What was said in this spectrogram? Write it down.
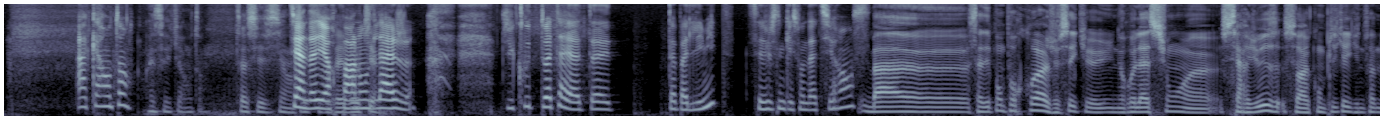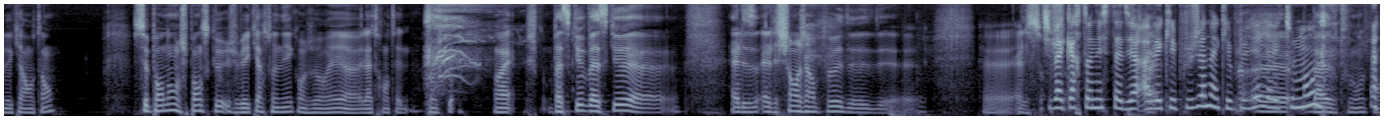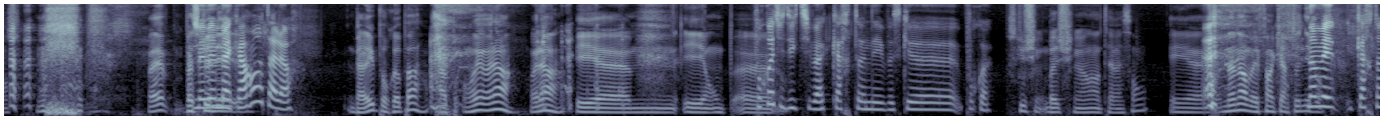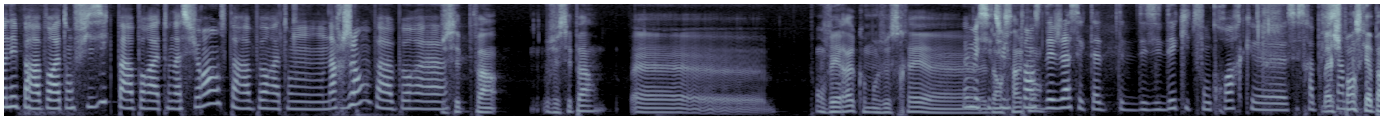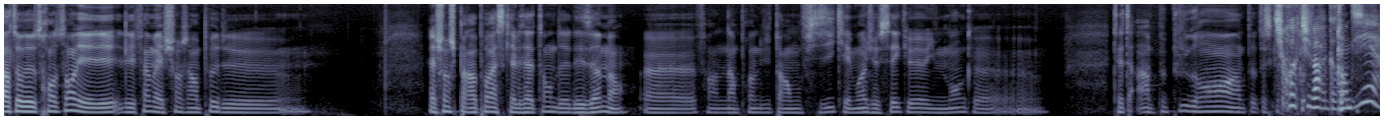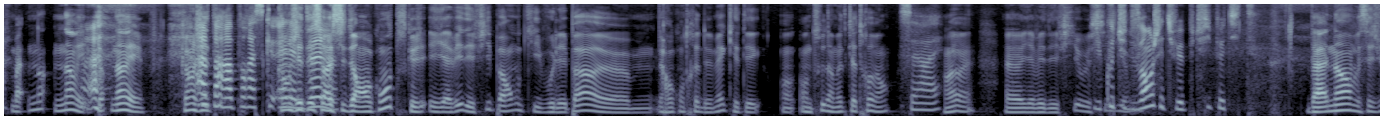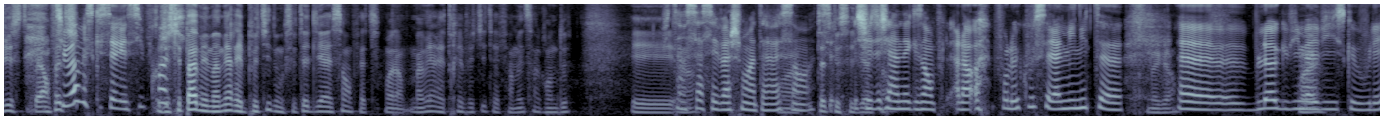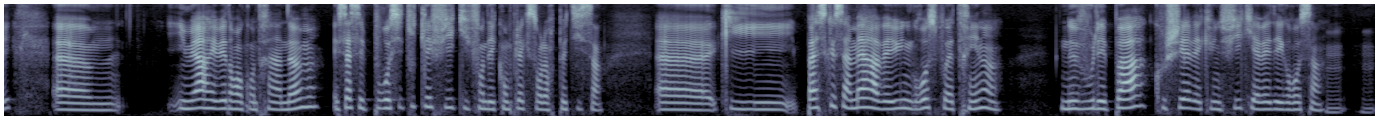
À 40 ans? Ouais, c'est 40 ans. Ça, c'est, Tiens, d'ailleurs, parlons de l'âge. du coup, toi, t'as t'as- t'as pas de limite C'est juste une question d'attirance? Bah, euh, ça dépend pourquoi. Je sais qu'une relation euh, sérieuse sera compliquée avec une femme de 40 ans. Cependant, je pense que je vais cartonner quand j'aurai euh, la trentaine. Quand je- ouais, je- parce que parce que euh, elles, elles changent un peu de. de- euh, elles sont- Tu vas cartonner, c'est-à-dire Ouais. avec les plus jeunes, avec les plus vieilles, Euh, avec tout le monde bah, Tout le monde, je pense. ouais, parce Mais que même les- à 40 alors Bah oui, pourquoi pas. Après- ouais, voilà, voilà. Et euh, et on. euh, Pourquoi tu dis que tu vas cartonner? Parce que. Pourquoi? Parce que je suis, bah, je suis intéressant. Et euh, non, non, mais enfin cartonner. Non, bon, mais cartonner par rapport à ton physique, par rapport à ton assurance, par rapport à ton argent, par rapport à. Je sais, je pas. Euh, on verra comment je serai euh, Ouais, mais si dans tu le 5 penses ans. déjà, c'est que tu as peut-être des idées qui te font croire que ce sera plus Bah, je simple. pense qu'à partir de 30 ans, les, les- les femmes, elles changent un peu de... Elles changent par rapport à ce qu'elles attendent des hommes, hein. Euh, enfin, d'un point de vue par mon physique. Et moi, je sais qu'il me manque peut-être un peu plus grand. Un peu, parce que, Tu crois que tu vas regrandir Bah, non, non, mais, quand, non, mais quand Ah, par rapport à ce que quand j'étais sur la site de rencontre, parce que il y avait des filles, par exemple, qui voulaient pas euh, rencontrer de mecs qui étaient en, en dessous d'un mètre 80. C'est vrai. Ouais, ouais. Euh, Il y avait des filles aussi. Du coup, tu te venges et tu veux plus de filles petites. Bah non, mais c'est juste. bah, en fait, tu vois, parce que c'est réciproque. je sais pas, mais ma mère est petite, donc c'est peut-être lié à ça en fait. Voilà, ma mère est très petite, elle fait 1m52. Et Putain, ça c'est vachement intéressant. Ouais, peut-être que c'est lié à J'ai un exemple. Alors, pour le coup, c'est la minute euh, euh, blog, vie ma vie, ce que vous voulez. Euh, il m'est arrivé de rencontrer un homme, et ça c'est pour aussi toutes les filles qui font des complexes sur leur petit sein, qui, parce que sa mère avait eu une grosse poitrine, ne voulait pas coucher avec une fille qui avait des gros seins. Mm, mm.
